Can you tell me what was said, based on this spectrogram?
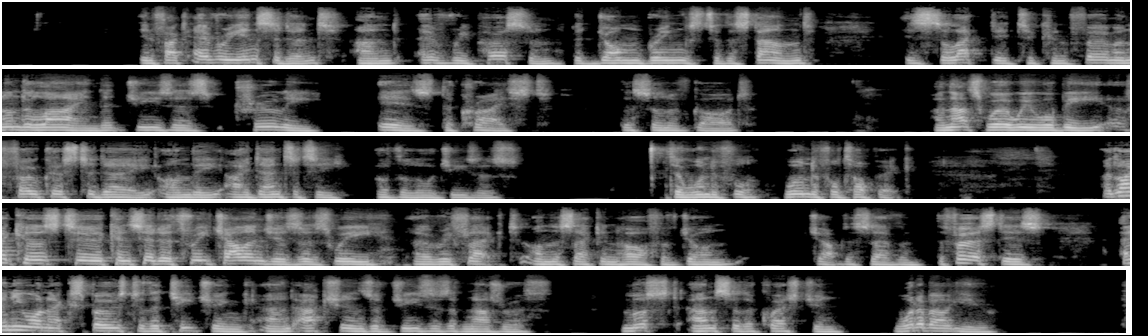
In fact, every incident and every person that John brings to the stand is selected to confirm and underline that Jesus truly is the Christ, the Son of God. And that's where we will be focused today on the identity of the Lord Jesus. It's a wonderful, wonderful topic. I'd like us to consider three challenges as we uh, reflect on the second half of John chapter 7. The first is Anyone exposed to the teaching and actions of Jesus of Nazareth must answer the question What about you?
